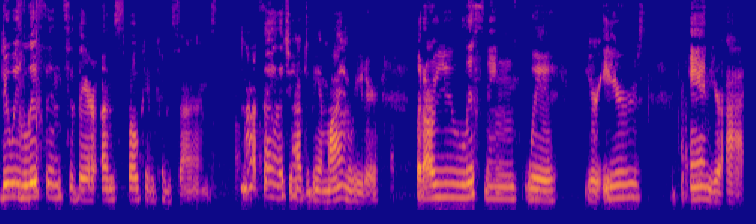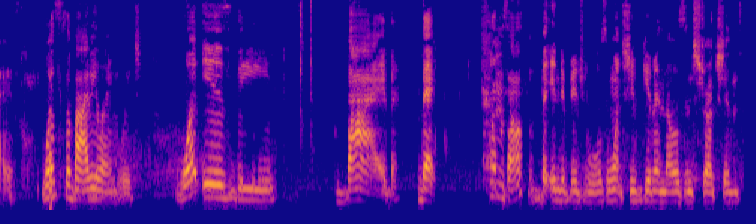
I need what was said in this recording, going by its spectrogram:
Do we listen to their unspoken concerns? I'm not saying that you have to be a mind reader, but are you listening with your ears and your eyes. What's the body language? What is the vibe that comes off of the individuals once you've given those instructions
